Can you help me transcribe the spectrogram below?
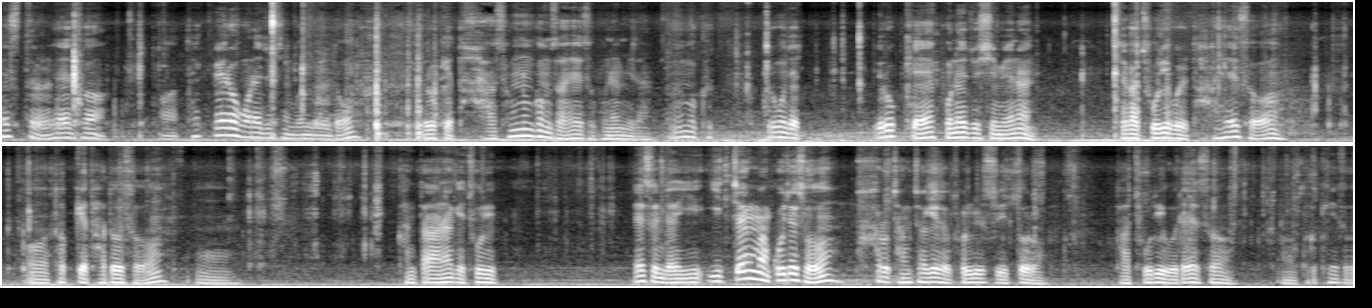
테스트를 해서 어, 택배로 보내주신 분들도 이렇게 다 성능 검사해서 보냅니다. 어, 뭐 그, 그리고 이제 이렇게 보내주시면은 제가 조립을 다 해서 어, 덮개 닫아서 어, 간단하게 조립 해서 이제 이, 이 잭만 꽂아서 바로 장착해서 돌릴 수 있도록 다 조립을 해서 어, 그렇게 해서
